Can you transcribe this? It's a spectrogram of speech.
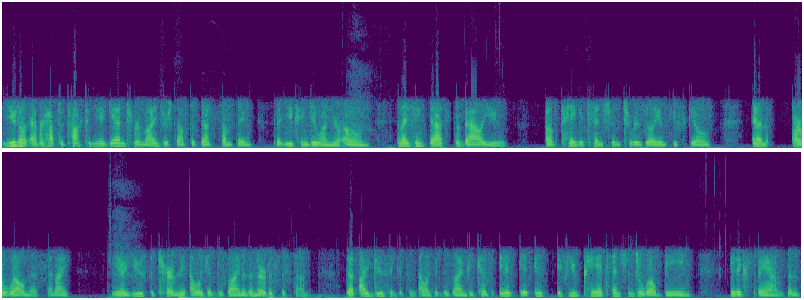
you don't ever have to talk to me again to remind yourself that that's something that you can do on your own. And I think that's the value of paying attention to resiliency skills and our wellness. And I, you know, use the term the elegant design of the nervous system. That I do think it's an elegant design because it, it, it if you pay attention to well-being, it expands. And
